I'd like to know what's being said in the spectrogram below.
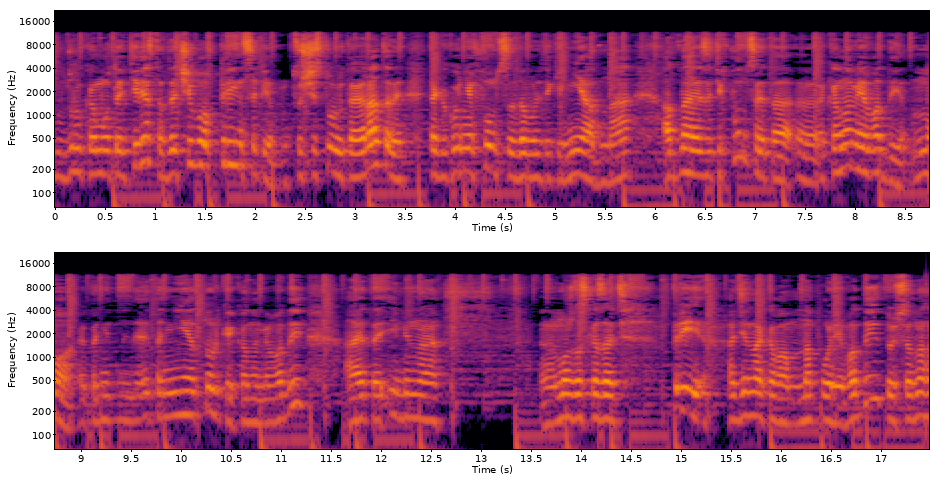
вдруг кому-то интересно, для чего в принципе существуют аэраторы, так как у них функция довольно-таки не одна. Одна из этих функций это э, экономия воды, но это не, это не только экономия воды, а это именно, э, можно сказать, при одинаковом напоре воды, то есть она,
